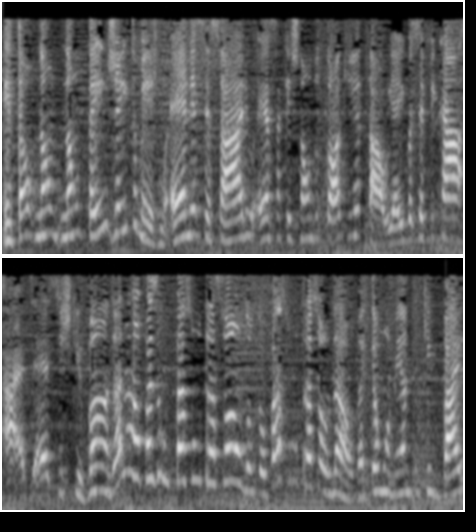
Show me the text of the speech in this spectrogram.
Então, não, não tem jeito mesmo. É necessário essa questão do toque retal. E aí você ficar ah, é, se esquivando. Ah, não, faz um, faça um ultrassom, doutor, faça um ultrassom. Não, vai ter um momento que vai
